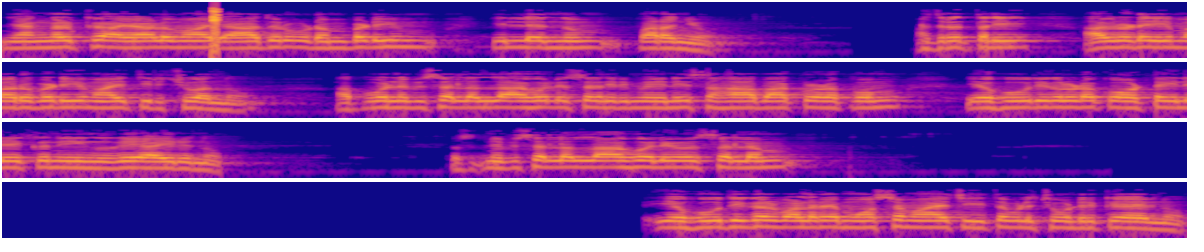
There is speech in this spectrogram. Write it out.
ഞങ്ങൾക്ക് അയാളുമായി യാതൊരു ഉടമ്പടിയും ഇല്ലെന്നും പറഞ്ഞു. ഹജ്രത്ത് അലി അവരുടെ ഈ മറുപടിയുമായി തിരിച്ചു വന്നു. അപ്പോൾ നബി സല്ലാഹു അലൈഹി വസ്ലം തിരുമേനി സഹാബാക്കളോടൊപ്പം യഹൂദികളുടെ കോട്ടയിലേക്ക് നീങ്ങുകയായിരുന്നു. നബി സല്ലാഹു അലൈഹി വസ്ലം യഹൂദികൾ വളരെ മോശമായ ചീത്ത വിളിച്ചുകൊണ്ടിരിക്കുകയായിരുന്നു.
